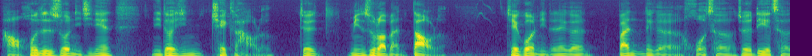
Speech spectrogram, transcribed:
好，或者是说你今天你都已经 check 好了，就民宿老板到了，结果你的那个班那个火车就是列车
